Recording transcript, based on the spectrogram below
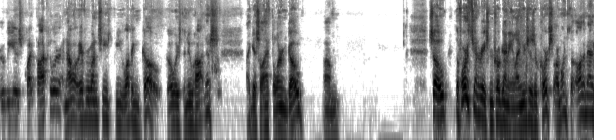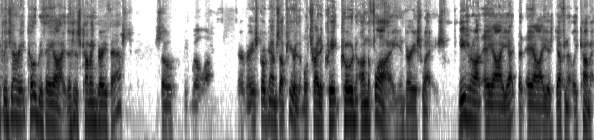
Ruby is quite popular, and now everyone seems to be loving Go. Go is the new hotness. I guess I'll have to learn Go. Um, so the fourth generation programming languages, of course, are ones that automatically generate code with AI. This is coming very fast. So it will. Uh, there are various programs up here that will try to create code on the fly in various ways. These are not AI yet, but AI is definitely coming.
